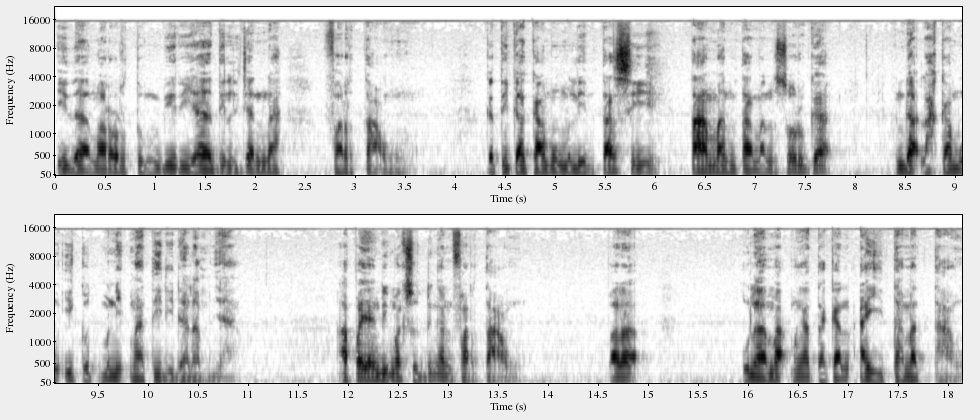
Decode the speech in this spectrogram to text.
Idza marartum biriyadil jannah farta'u. Ketika kamu melintasi taman-taman surga, hendaklah kamu ikut menikmati di dalamnya. Apa yang dimaksud dengan fartau? Para ulama mengatakan aitamat tahu.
